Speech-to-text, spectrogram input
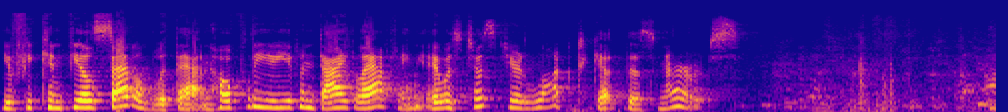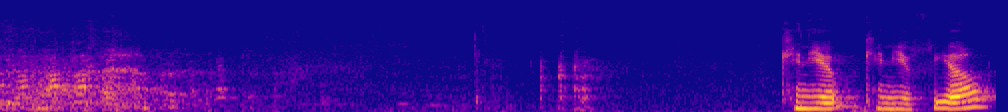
If you can feel settled with that, and hopefully you even die laughing, it was just your luck to get this nurse. can you can you feel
